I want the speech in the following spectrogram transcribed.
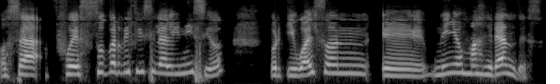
O sea, fue súper difícil al inicio porque igual son eh, niños más grandes.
